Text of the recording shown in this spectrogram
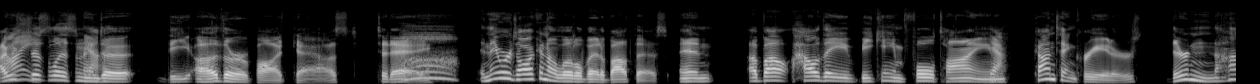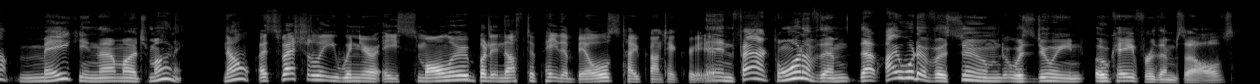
I was I- just listening yeah. to the other podcast today, and they were talking a little bit about this and about how they became full time Yeah. content creators. They're not making that much money. no, especially when you're a smaller but enough to pay the bills type content creator. In fact, one of them that I would have assumed was doing okay for themselves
